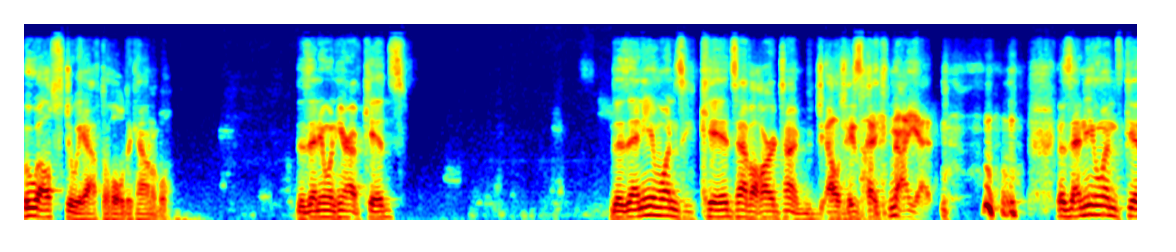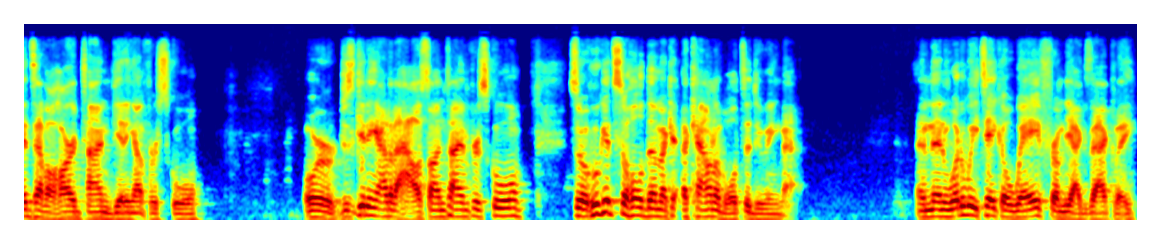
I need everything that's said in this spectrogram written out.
Who else do we have to hold accountable? Does anyone here have kids? Does anyone's kids have a hard time? LJ's like, not yet. Does anyone's kids have a hard time getting up for school? or just getting out of the house on time for school. So who gets to hold them ac- accountable to doing that? And then what do we take away from yeah, exactly.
